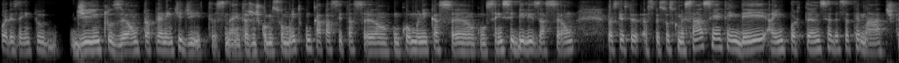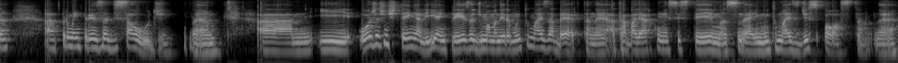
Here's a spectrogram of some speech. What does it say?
por exemplo, de inclusão propriamente ditas, né? Então, a gente começou muito com capacitação, com comunicação, com sensibilização, para que as pessoas começassem a entender a importância dessa temática ah, para uma empresa de saúde. Né? E hoje a gente tem ali a empresa de uma maneira muito mais aberta, né, a trabalhar com esses temas, né, e muito mais disposta, né.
